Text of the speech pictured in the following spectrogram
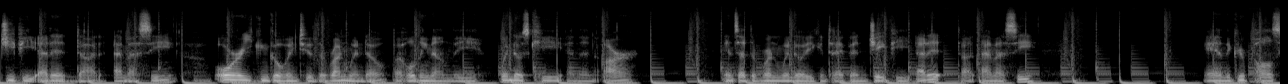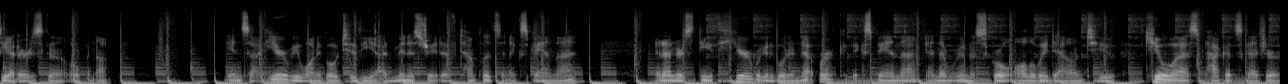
gpedit.msc or you can go into the run window by holding down the Windows key and then R. Inside the run window, you can type in gpedit.msc and the group policy editor is going to open up. Inside here, we want to go to the administrative templates and expand that. And underneath here, we're going to go to network, expand that, and then we're going to scroll all the way down to QoS packet scheduler,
